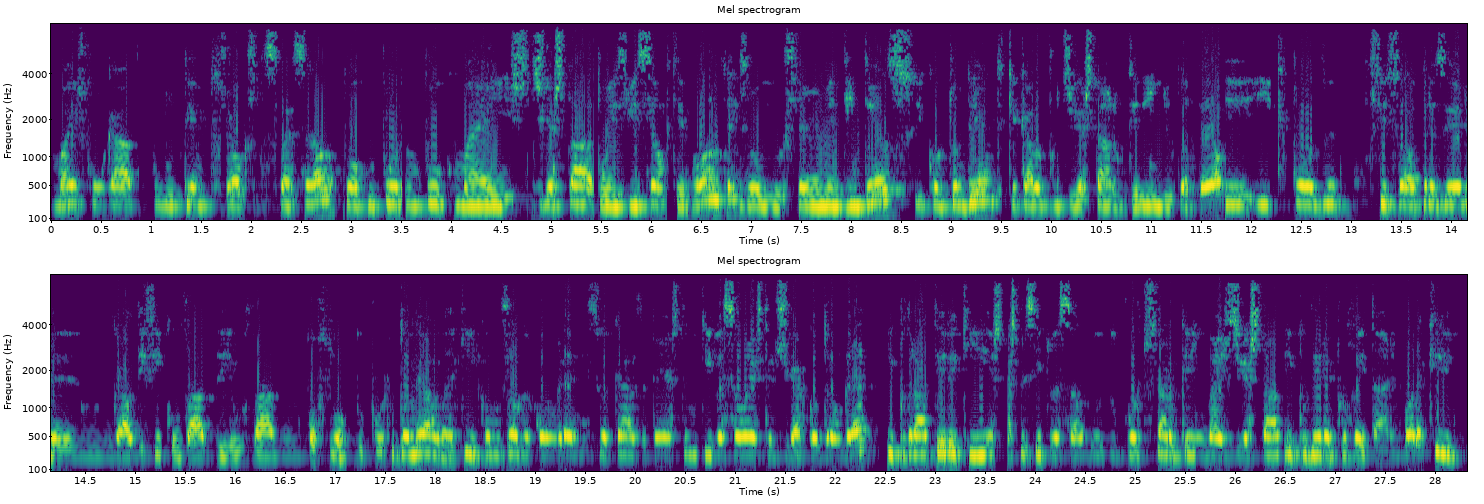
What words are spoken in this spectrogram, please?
mais colgado pelo tempo de jogos de seleção, o Porto um pouco mais desgastado pela exibição que teve ontem, jogo extremamente intenso e contundente que acaba por desgastar um bocadinho o plantel e, e que pode por si só trazer eh, um grau de dificuldade elevado para o Futebol do Porto. O Tondela aqui, como joga com um grande em sua casa, tem esta motivação extra de jogar contra um grande e poderá ter aqui esta, esta situação do, do, Porto estar um bocadinho mais desgastado e poder aproveitar. Embora que,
